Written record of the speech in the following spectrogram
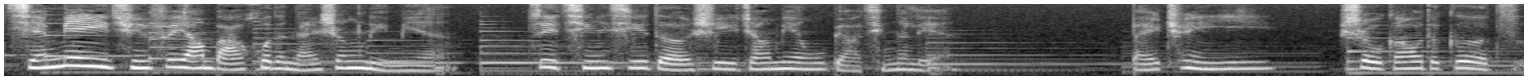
前面一群飞扬跋扈的男生里面，最清晰的是一张面无表情的脸，白衬衣，瘦高的个子，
